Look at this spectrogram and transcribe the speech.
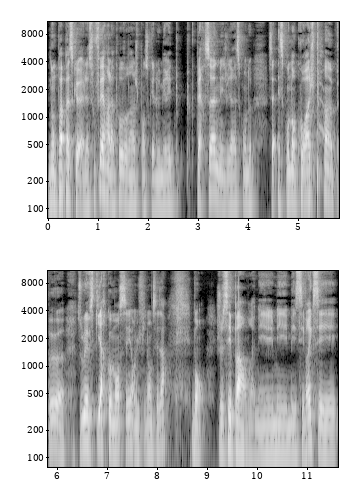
Non pas parce qu'elle a souffert, hein, la pauvre, hein, je pense qu'elle ne mérite plus que personne, mais je veux dire, est-ce qu'on est qu'on n'encourage pas un peu euh, Zulewski à recommencer en lui filant le César? Bon, je sais pas en vrai, mais, mais, mais c'est vrai que c'est.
